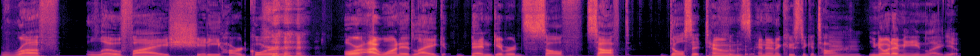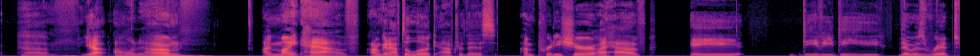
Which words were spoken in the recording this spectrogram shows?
rough lo-fi shitty hardcore or I wanted like Ben Gibbard's soft soft dulcet tones and an acoustic guitar. Mhm. You know what I mean? Like Yep. um yeah, I wanted. the um I might have I'm going to have to look after this. I'm pretty sure I have a DVD that was ripped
